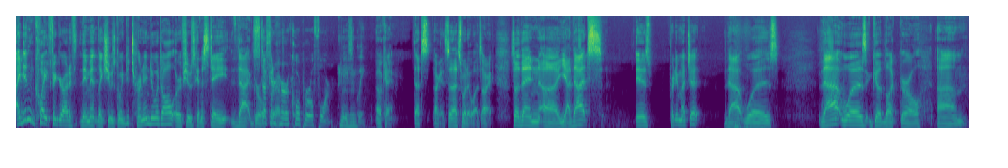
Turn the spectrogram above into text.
I didn't quite figure out if they meant like she was going to turn into a doll or if she was going to stay that girl stuck forever. in her corporal form, basically. Okay. That's okay. So that's what it was. All right. So then, uh, yeah, that is is pretty much it. That was, that was Good Luck Girl. Um,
